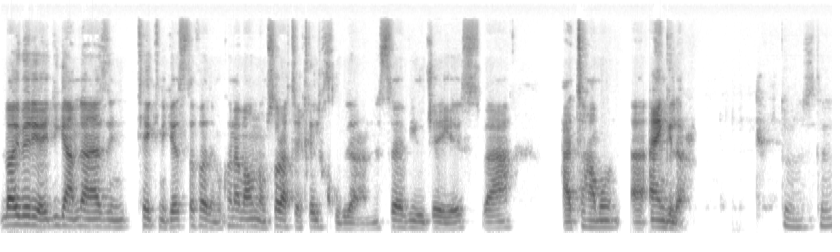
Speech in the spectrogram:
library های دیگه هم دارن از این تکنیک استفاده می‌کنن و اونم سرعت خیلی خوبی دارن مثل Vue JS و حتی همون Angular. درسته.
